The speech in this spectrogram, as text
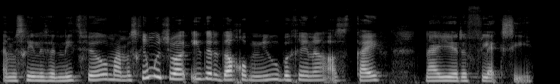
en misschien is het niet veel, maar misschien moet je wel iedere dag opnieuw beginnen als het kijkt naar je reflectie.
